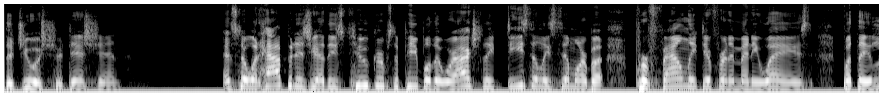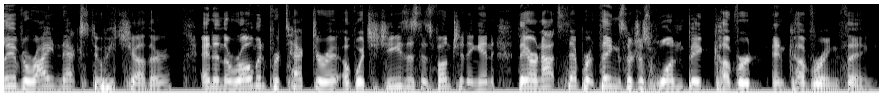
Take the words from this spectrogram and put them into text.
the Jewish tradition. And so what happened is you had these two groups of people that were actually decently similar but profoundly different in many ways, but they lived right next to each other. And in the Roman protectorate of which Jesus is functioning in, they are not separate things, they're just one big covered and covering thing.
